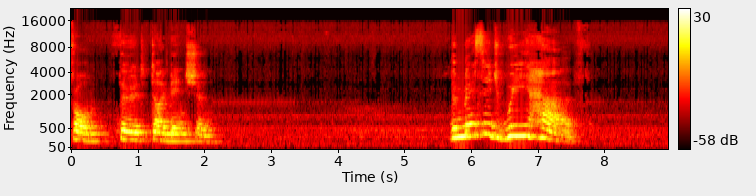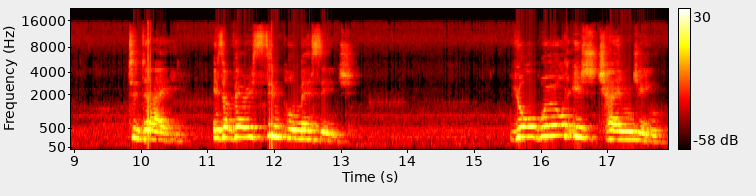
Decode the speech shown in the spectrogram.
from third dimension. The message we have today is a very simple message. Your world is changing.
